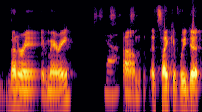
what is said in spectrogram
venerate Mary. Yeah. Um, it's like if we did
